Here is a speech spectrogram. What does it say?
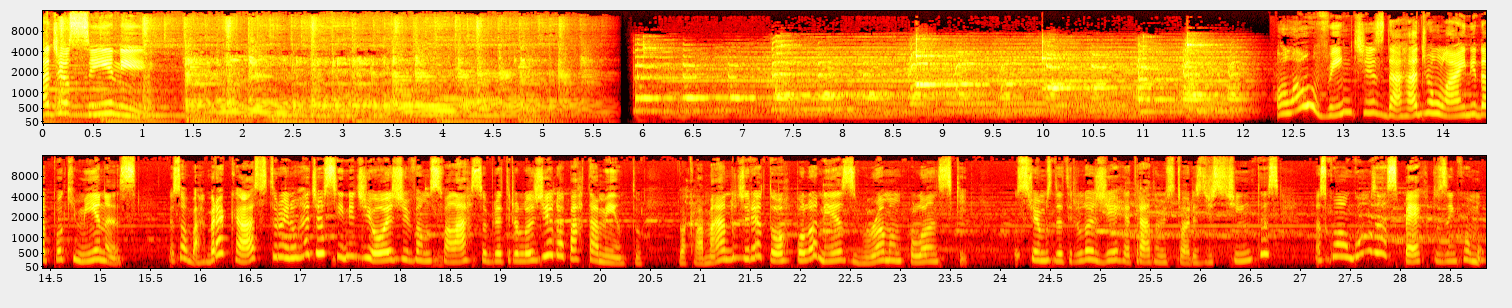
Radiocine. Olá, ouvintes da Rádio Online da PUC Minas. Eu sou Bárbara Castro e no Radiocine de hoje vamos falar sobre a trilogia do apartamento do aclamado diretor polonês Roman Polanski. Os filmes da trilogia retratam histórias distintas, mas com alguns aspectos em comum,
